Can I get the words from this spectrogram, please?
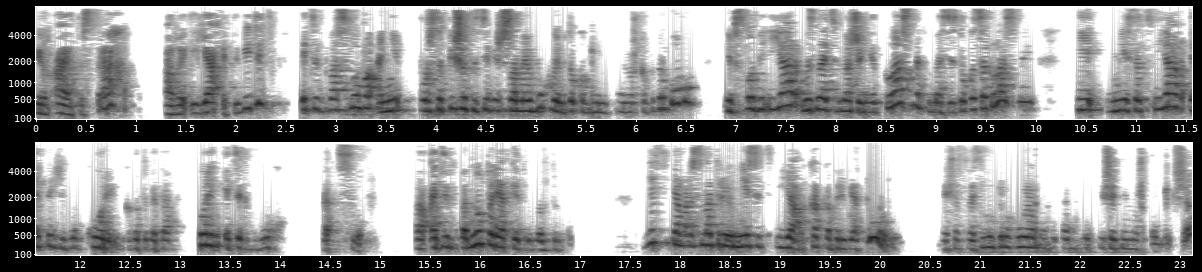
Ира это страх, а я это видеть. Эти два слова, они просто пишутся теми же самыми буквами, только немножко по-другому. И в слове ияр, вы знаете, в нас нет гласных, у нас есть только согласные. И месяц ияр – это его корень, как это корень этих двух э, слов. Один в одном порядке, другой в другом. Если я рассматриваю месяц ияр как аббревиатуру, я сейчас возьму другое, может там будет пишет немножко больше.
